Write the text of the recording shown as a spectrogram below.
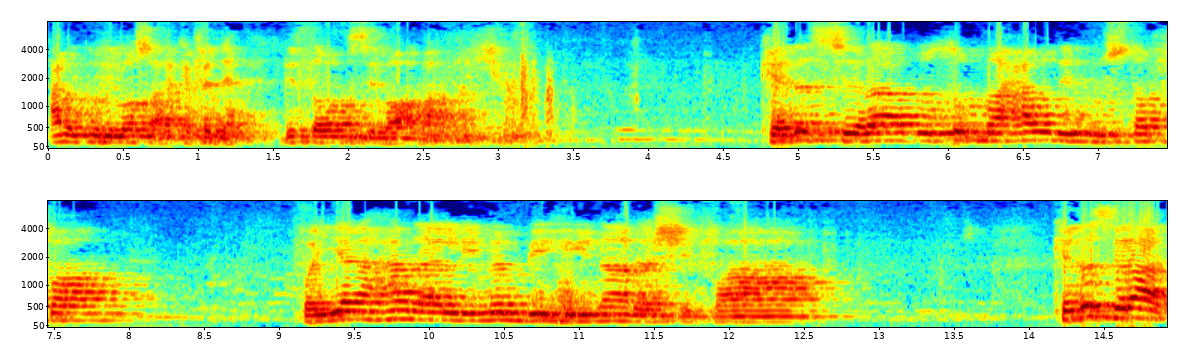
camalkoodii loo saaro kafada bihawaab si loo abaalmariyo kada siraadu uma xawdi mustafaa fayaa hanaa liman bihi naala shifaa kada siraad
